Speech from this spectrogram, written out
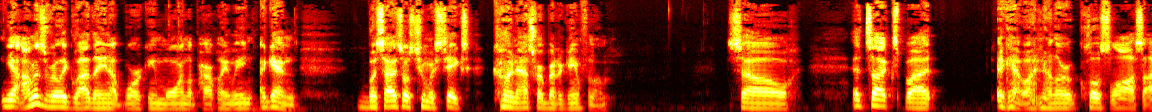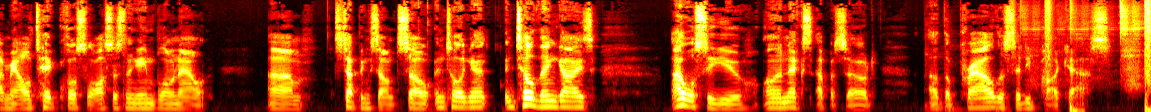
yeah, I'm just really glad they end up working more on the power play. I mean, again, besides those two mistakes, couldn't ask for a better game from them. So it sucks, but again, another close loss. I mean, I'll take close losses in the game blown out. Um, stepping stone. So until again, until then, guys, I will see you on the next episode of the Prowl the City podcast.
